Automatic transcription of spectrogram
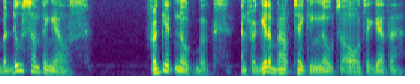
but do something else. Forget notebooks and forget about taking notes altogether.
